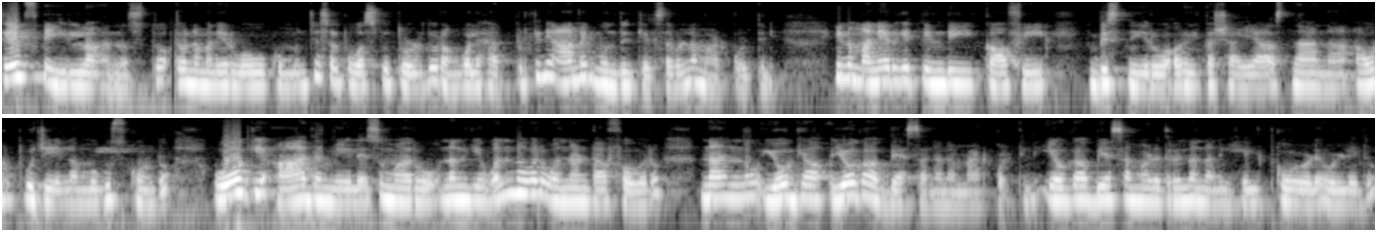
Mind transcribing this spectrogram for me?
ಸೇಫ್ಟಿ ಇಲ್ಲ ಅನ್ನಿಸ್ತು. ಅಥವಾ ನಮ್ಮ ಮನೆಯವ್ರಿಗೆ ಹೋಗೋಕ್ಕೂ ಮುಂಚೆ ಸ್ವಲ್ಪ ವಸ್ತು ತೊಳೆದು ರಂಗೋಲಿ ಹಾಕ್ಬಿಡ್ತೀನಿ. ಆಮೇಲೆ ಮುಂದಿನ ಕೆಲಸಗಳನ್ನ ಮಾಡ್ಕೊಳ್ತೀನಿ. ಇನ್ನು ಮನೆಯವ್ರಿಗೆ ತಿಂಡಿ, ಕಾಫಿ, ಬಿಸಿನೀರು, ಅವ್ರಿಗೆ ಕಷಾಯ, ಸ್ನಾನ, ಅವ್ರ ಪೂಜೆ ಎಲ್ಲ ಮುಗಿಸ್ಕೊಂಡು ಹೋಗಿ ಆದ ಮೇಲೆ ಸುಮಾರು ನನಗೆ one hour one and half hour ನಾನು ಯೋಗ, ಯೋಗಾಭ್ಯಾಸನ ನಾನು ಮಾಡ್ಕೊಳ್ತೀನಿ. ಯೋಗಾಭ್ಯಾಸ ಮಾಡೋದ್ರಿಂದ ನನಗೆ ಹೆಲ್ತ್ಗೂ ಒಳ್ಳೆ ಒಳ್ಳೆಯದು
